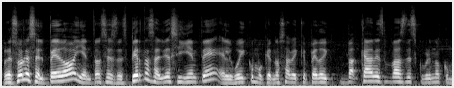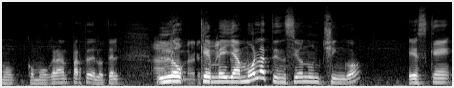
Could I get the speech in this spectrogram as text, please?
Resuelves el pedo y entonces despiertas al día siguiente, el güey como que no sabe qué pedo y cada vez vas descubriendo como, como gran parte del hotel. Ah, Lo que me llamó la atención un chingo es que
